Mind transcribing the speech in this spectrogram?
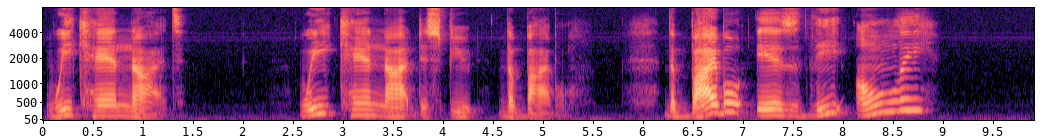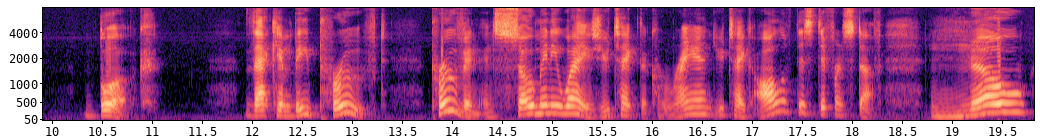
We cannot, we cannot dispute the Bible. The Bible is the only book that can be proved proven in so many ways. You take the Quran, you take all of this different stuff. No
